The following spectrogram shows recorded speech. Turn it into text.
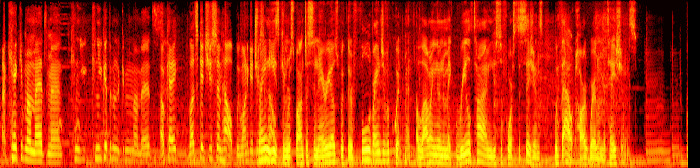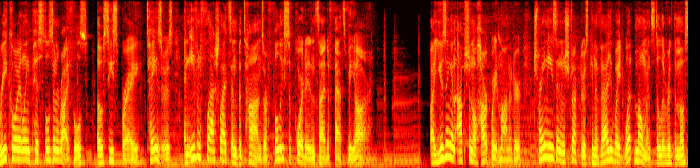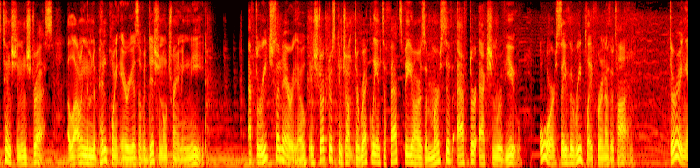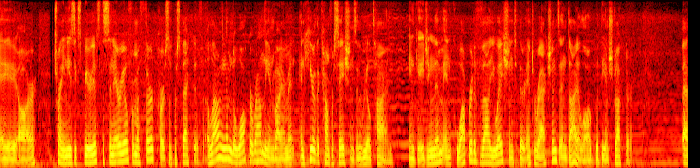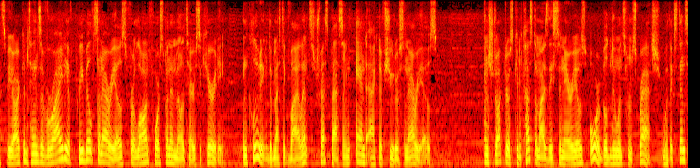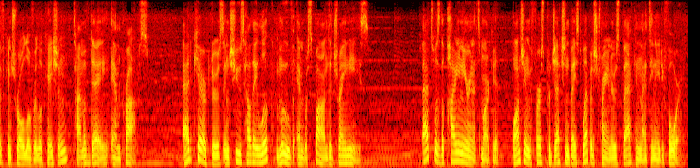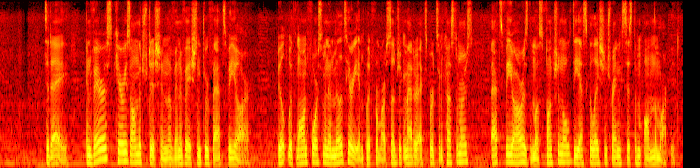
I can't get my meds, man. Can you can you get them to give me my meds? Okay, let's get you some help. We want to get you Trainees some help. can respond to scenarios with their full range of equipment, allowing them to make real time use of force decisions without hardware limitations. Recoiling pistols and rifles, OC spray, tasers, and even flashlights and batons are fully supported inside of FATS VR. By using an optional heart rate monitor, trainees and instructors can evaluate what moments delivered the most tension and stress, allowing them to pinpoint areas of additional training need. After each scenario, instructors can jump directly into FATS VR's immersive after action review, or save the replay for another time. During AAR, trainees experience the scenario from a third person perspective, allowing them to walk around the environment and hear the conversations in real time engaging them in cooperative evaluation to their interactions and dialogue with the instructor. FATS VR contains a variety of pre-built scenarios for law enforcement and military security, including domestic violence, trespassing, and active shooter scenarios. Instructors can customize these scenarios or build new ones from scratch with extensive control over location, time of day, and props. Add characters and choose how they look, move, and respond to trainees. FATS was the pioneer in its market, launching the first projection based weapons trainers back in 1984. Today, Inveris carries on the tradition of innovation through FATS VR. Built with law enforcement and military input from our subject matter experts and customers, FATS VR is the most functional de escalation training system on the market.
